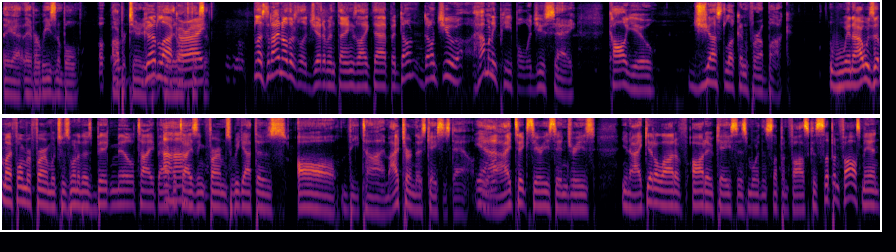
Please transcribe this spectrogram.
they got, they have a reasonable opportunity Good luck, all have to fix right? Listen, I know there's legitimate things like that, but don't don't you? How many people would you say call you just looking for a buck? When I was at my former firm, which was one of those big mill type Uh-huh. advertising firms, we got those all the time. I turn those cases down. You Yeah. know, I take serious injuries. You know, I get a lot of auto cases more than slip and falls because slip and falls, man,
